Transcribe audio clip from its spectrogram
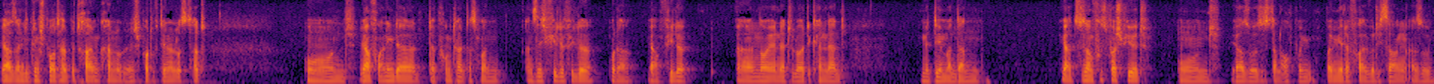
ja, seinen Lieblingssport halt betreiben kann oder den Sport, auf den er Lust hat. Und ja, vor allen Dingen der, der Punkt halt, dass man an sich viele, viele oder ja, viele äh, neue, nette Leute kennenlernt, mit denen man dann ja, zusammen Fußball spielt. Und ja, so ist es dann auch bei, bei mir der Fall, würde ich sagen. Also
